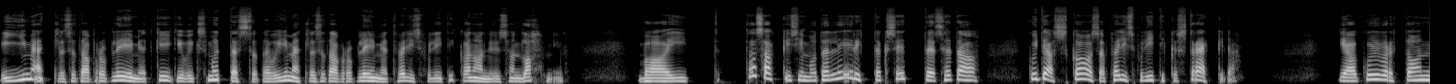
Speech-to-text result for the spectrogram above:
ei imetle seda probleemi, et keegi võiks mõtestada või imetle seda probleemi, et välispoliitika analüüs on lahmiv, vaid tasakesi modelleeritakse ette seda, kuidas kaasab välispoliitikast rääkida. Ja kuivõrd on,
